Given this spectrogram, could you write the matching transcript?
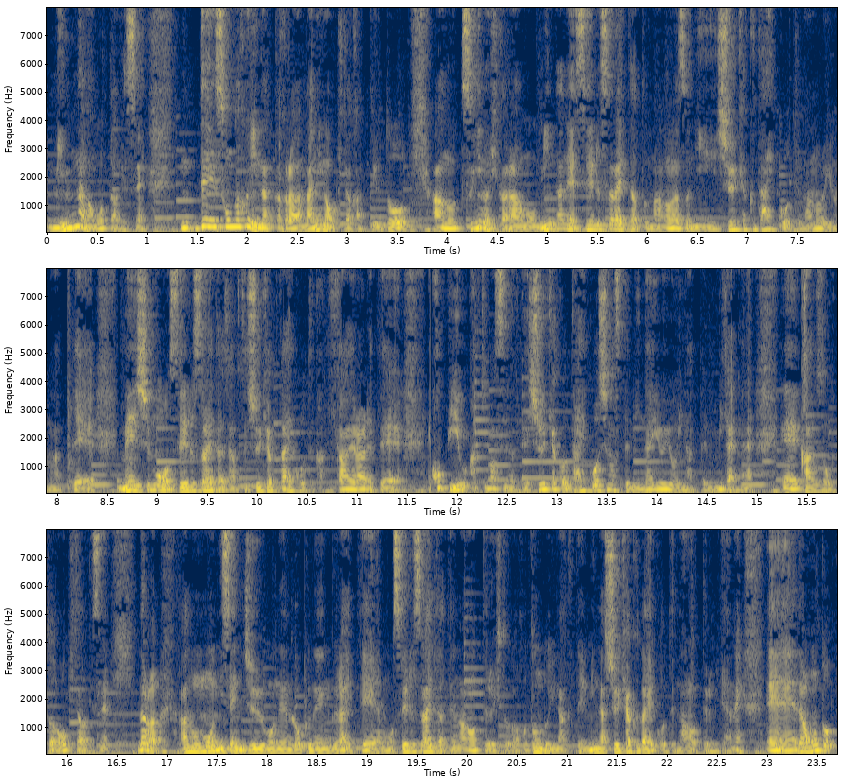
みんなが思ったわけですね。で、そんな風になったから何が起きたかっていうと、あの、次の日からもうみんなね、セールスライターと名乗らずに、集客代行って名乗るようになって、名刺もセールスライターじゃなくて集客代行って書き換えられて、コピーを書きますよって集客を代行しますってみんな言うようになってるみたいなね、えー、感じのことが起きたわけですね。だから、あの、もう2015年、6年ぐらいって、もうセールスライターって名乗ってる人がほとんどいなくて、みんな集客代行って名乗ってるみたいなね。えー、だから本当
